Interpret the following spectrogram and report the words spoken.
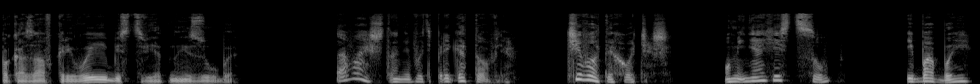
показав кривые бесцветные зубы. «Давай что-нибудь приготовлю. Чего ты хочешь? У меня есть суп и бобы,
